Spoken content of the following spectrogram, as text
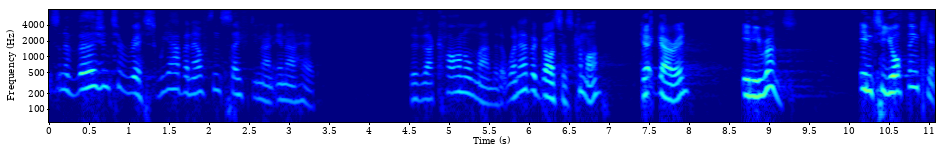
There's an aversion to risk. We have an health and safety man in our head. There's that carnal man that whenever God says, Come on, get going, in he runs into your thinking.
